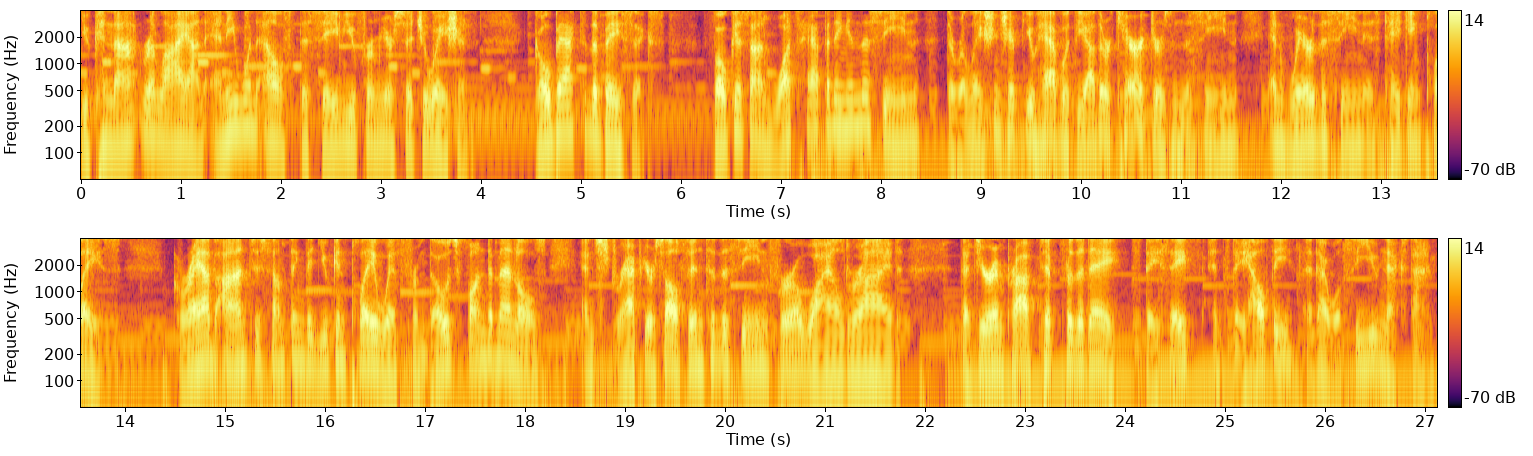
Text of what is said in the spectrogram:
You cannot rely on anyone else to save you from your situation. Go back to the basics. Focus on what's happening in the scene, the relationship you have with the other characters in the scene, and where the scene is taking place. Grab onto something that you can play with from those fundamentals and strap yourself into the scene for a wild ride. That's your improv tip for the day. Stay safe and stay healthy, and I will see you next time.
